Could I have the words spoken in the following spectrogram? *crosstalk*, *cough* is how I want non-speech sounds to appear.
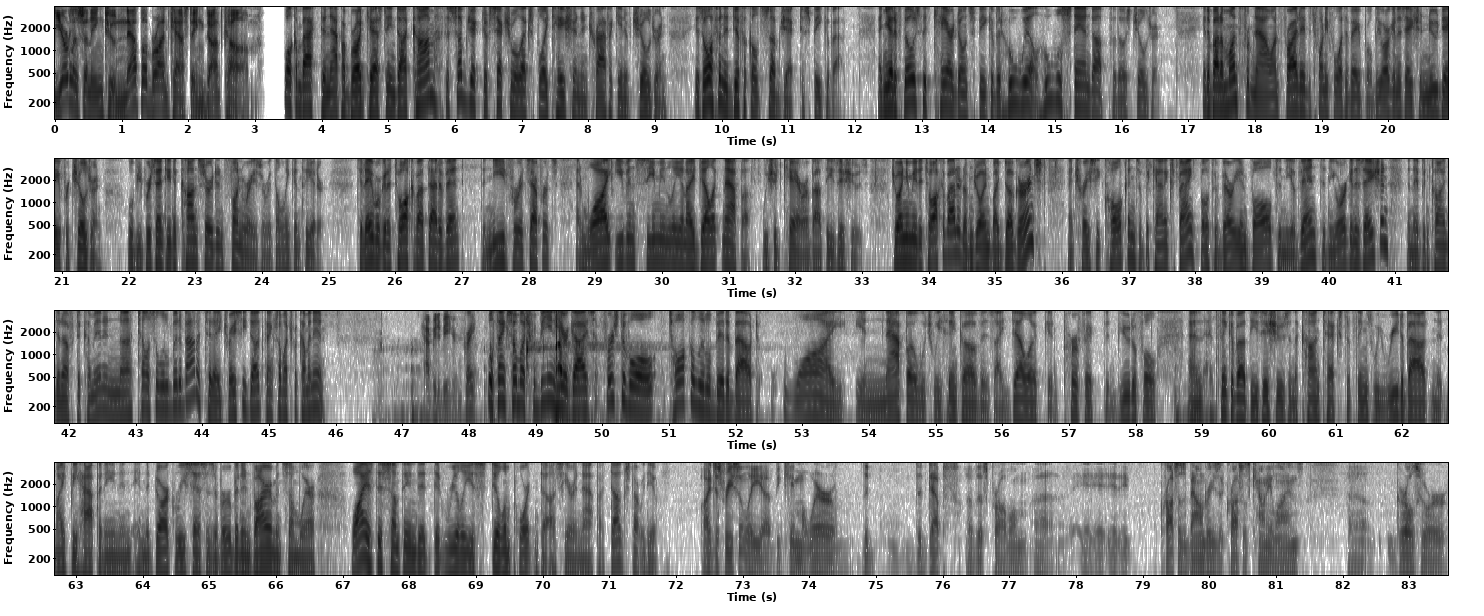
You're listening to NapaBroadcasting.com. Welcome back to NapaBroadcasting.com. The subject of sexual exploitation and trafficking of children is often a difficult subject to speak about. And yet, if those that care don't speak of it, who will? Who will stand up for those children? In about a month from now, on Friday, the 24th of April, the organization New Day for Children will be presenting a concert and fundraiser at the Lincoln Theater. Today, we're going to talk about that event the need for its efforts, and why, even seemingly an idyllic Napa, we should care about these issues. Joining me to talk about it, I'm joined by Doug Ernst and Tracy Calkins of Mechanics Bank. Both are very involved in the event and the organization, and they've been kind enough to come in and uh, tell us a little bit about it today. Tracy, Doug, thanks so much for coming in. Happy to be here. Great. Well, thanks so much for being here, guys. First of all, talk a little bit about why in Napa, which we think of as idyllic and perfect and beautiful, and, and think about these issues in the context of things we read about and that might be happening in, in the dark recesses of urban environments somewhere. Why is this something that, that really is still important to us here in Napa? Doug, start with you. I just recently uh, became aware of the the depth of this problem. Uh, it, it, it, crosses boundaries. It crosses county lines. Uh, girls who are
